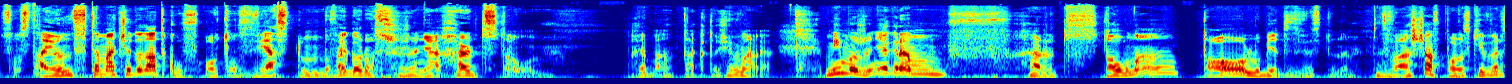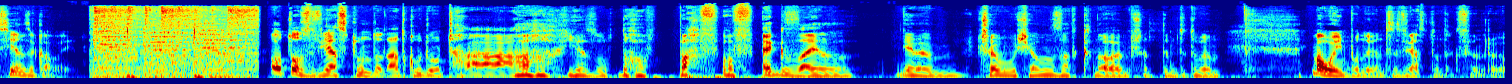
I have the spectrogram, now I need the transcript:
Zostając w temacie dodatków, oto zwiastun nowego rozszerzenia Hearthstone. Chyba tak to się wymawia. Mimo, że nie gram w Hearthstone'a, to lubię te zwiastuny. Zwłaszcza w polskiej wersji językowej. Oto zwiastun dodatku do ta... Jezu, do Path of Exile. Nie wiem, czemu się zatknąłem przed tym tytułem. Mało imponujący zwiastun, tak swoją drogą.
